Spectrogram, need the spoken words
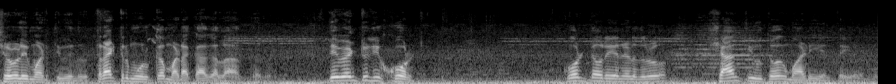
ಚಳುವಳಿ ಮಾಡ್ತೀವಿ ಅಂದರು. ಟ್ರ್ಯಾಕ್ಟರ್ ಮೂಲಕ ಮಾಡೋಕ್ಕಾಗಲ್ಲ ಅಂತಂದರು. They went to the court ಕೋರ್ಟ್ನವ್ರು ಏನು ಹೇಳಿದ್ರು? ಶಾಂತಿಯುತವಾಗಿ ಮಾಡಿ ಅಂತ ಹೇಳಿದ್ರು.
